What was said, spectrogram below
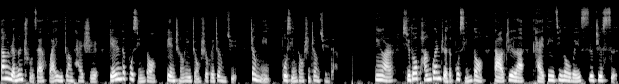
当人们处在怀疑状态时，别人的不行动变成了一种社会证据，证明不行动是正确的。因而，许多旁观者的不行动导致了凯蒂·季诺维斯之死。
